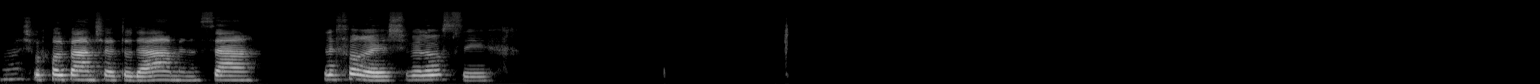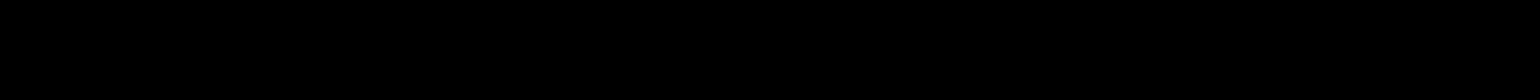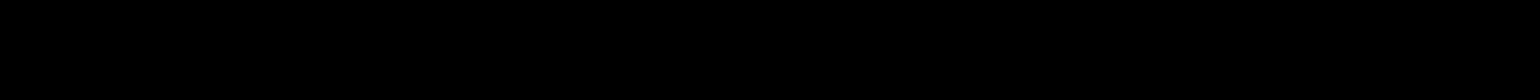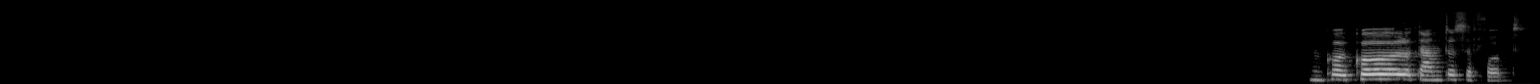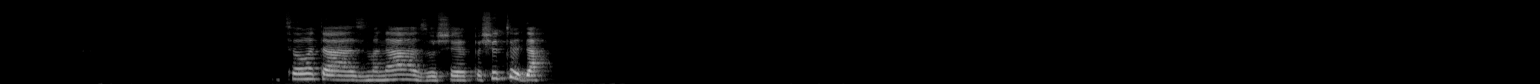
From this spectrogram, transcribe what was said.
ממש בכל פעם שהתודעה מנסה לפרש ולהוסיף. כל, כל אותן תוספות. ליצור את ההזמנה הזו שפשוט תדע.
